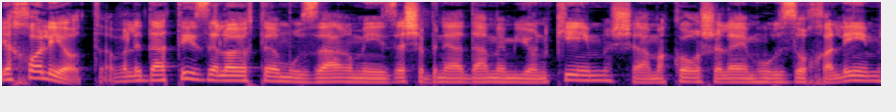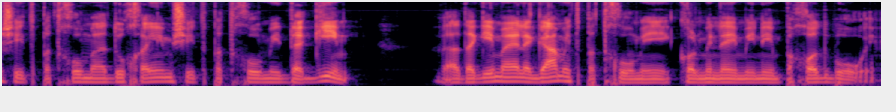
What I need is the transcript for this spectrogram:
יכול להיות, אבל לדעתי זה לא יותר מוזר מזה שבני אדם הם יונקים, שהמקור שלהם הוא זוחלים, שהתפתחו מהדו-חיים שהתפתחו מדגים. והדגים האלה גם התפתחו מכל מיני מינים פחות ברורים.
